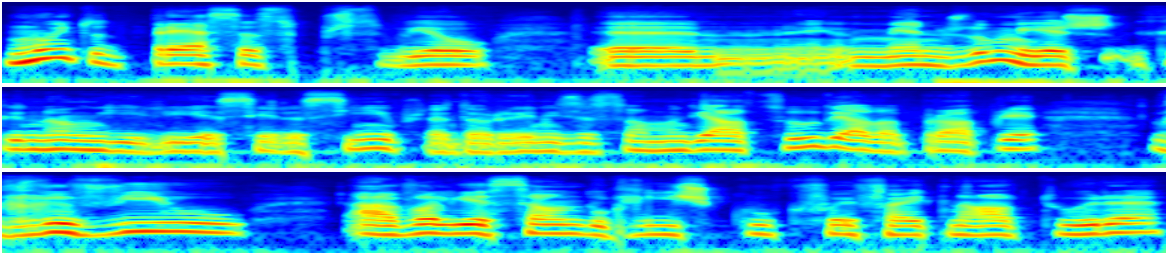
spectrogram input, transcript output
muito depressa se percebeu, uh, em menos de um mês, que não iria ser assim, e, portanto a Organização Mundial de Saúde, ela própria, reviu a avaliação do risco que foi feito na altura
